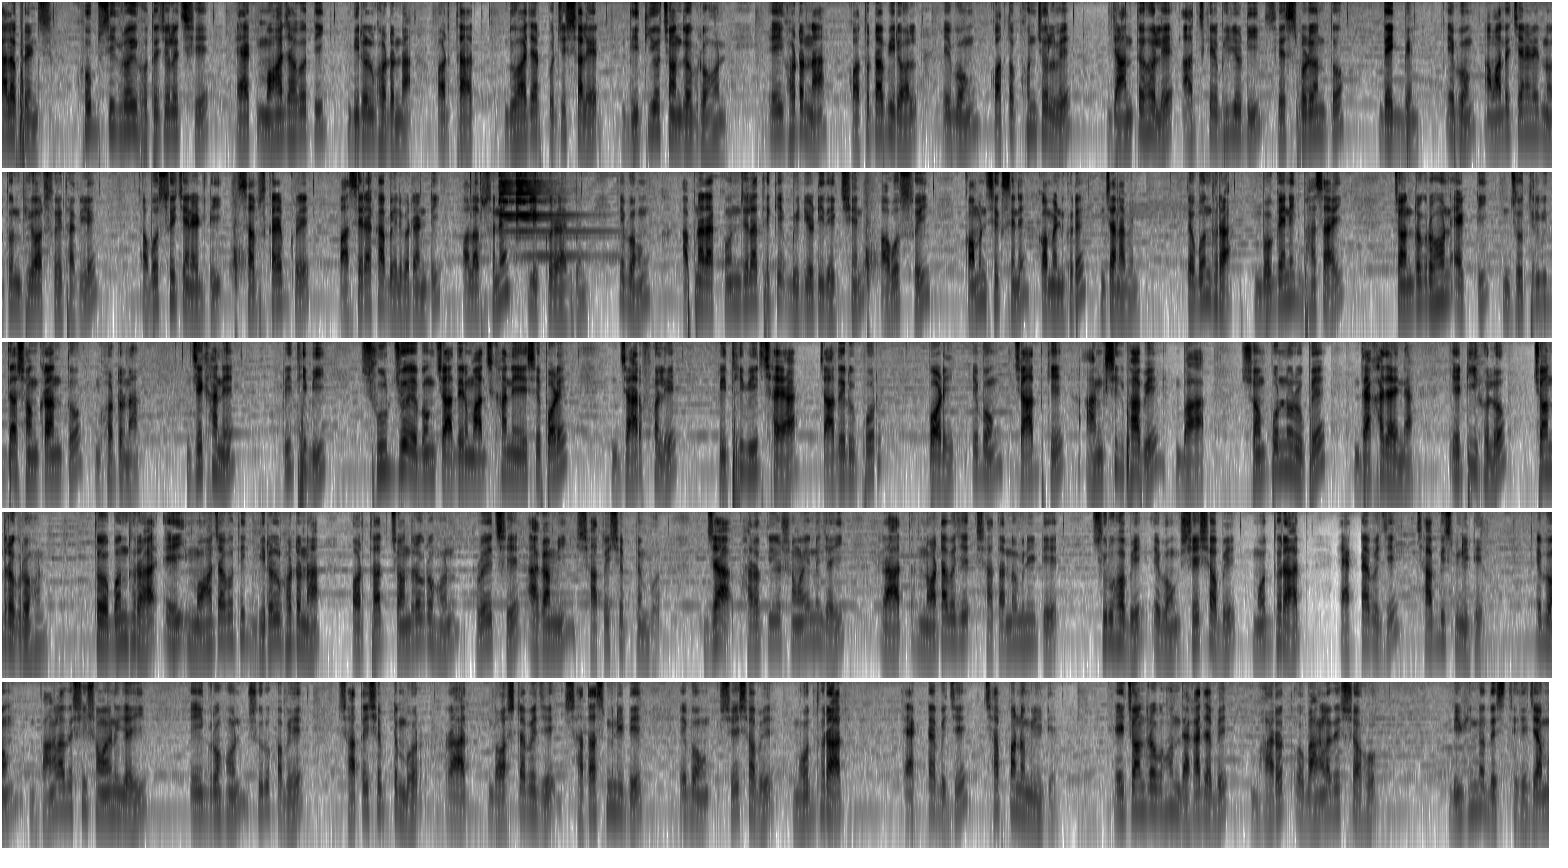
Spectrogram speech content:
Hello friends, খুব শীঘ্রই হতে চলেছে এক মহাজাগতিক বিরল ঘটনা, অর্থাৎ দু হাজার পঁচিশ সালের দ্বিতীয় চন্দ্রগ্রহণ। এই ঘটনা কতটা বিরল এবং কতক্ষণ চলবে, জানতে হলে আজকের ভিডিওটি শেষ পর্যন্ত দেখবেন এবং আমাদের চ্যানেলের নতুন ভিউয়ার্স হয়ে থাকলে অবশ্যই চ্যানেলটি সাবস্ক্রাইব করে পাশে রাখা বেল বাটনটি অল অপশনে ক্লিক করে রাখবেন এবং আপনারা কোন জেলা থেকে ভিডিওটি দেখছেন অবশ্যই কমেন্ট সেকশনে কমেন্ট করে জানাবেন। তো বন্ধুরা, বৈজ্ঞানিক ভাষায় চন্দ্রগ্রহণ একটি জ্যোতির্বিদ্যা সংক্রান্ত ঘটনা, যেখানে পৃথিবী সূর্য এবং চাঁদের মাঝখানে এসে পড়ে, যার ফলে পৃথিবীর ছায়া চাঁদের উপর পড়ে এবং চাঁদকে আংশিকভাবে বা সম্পূর্ণরূপে দেখা যায় না। এটি হলো চন্দ্রগ্রহণ। তো বন্ধুরা, এই মহাজাগতিক বিরল ঘটনা, অর্থাৎ চন্দ্রগ্রহণ, রয়েছে আগামী সাতই সেপ্টেম্বর, যা ভারতীয় সময় অনুযায়ী রাত নটা বেজে সাতান্ন মিনিটে শুরু হবে এবং শেষ হবে মধ্যরাত একটা বেজে ছাব্বিশ মিনিটে এবং বাংলাদেশি সময় অনুযায়ী এই গ্রহণ শুরু হবে সাতই সেপ্টেম্বর রাত দশটা বেজে সাতাশ মিনিটে এবং শেষ হবে মধ্যরাত একটা বেজে ছাপ্পান্ন মিনিটে। এই চন্দ্রগ্রহণ দেখা যাবে ভারত ও বাংলাদেশ সহ বিভিন্ন দেশ থেকে, যেমন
